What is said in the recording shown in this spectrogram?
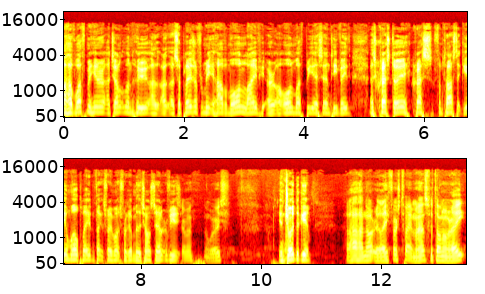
I have with me here a gentleman who, uh, it's a pleasure for me to have him on live or on with BSN TV. It's Chris Dowie. Chris, fantastic game, well played, and thanks very much for giving me the chance to interview. you. Sherman, no worries. You enjoyed the game? Ah, not really. First 20 minutes we done alright.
